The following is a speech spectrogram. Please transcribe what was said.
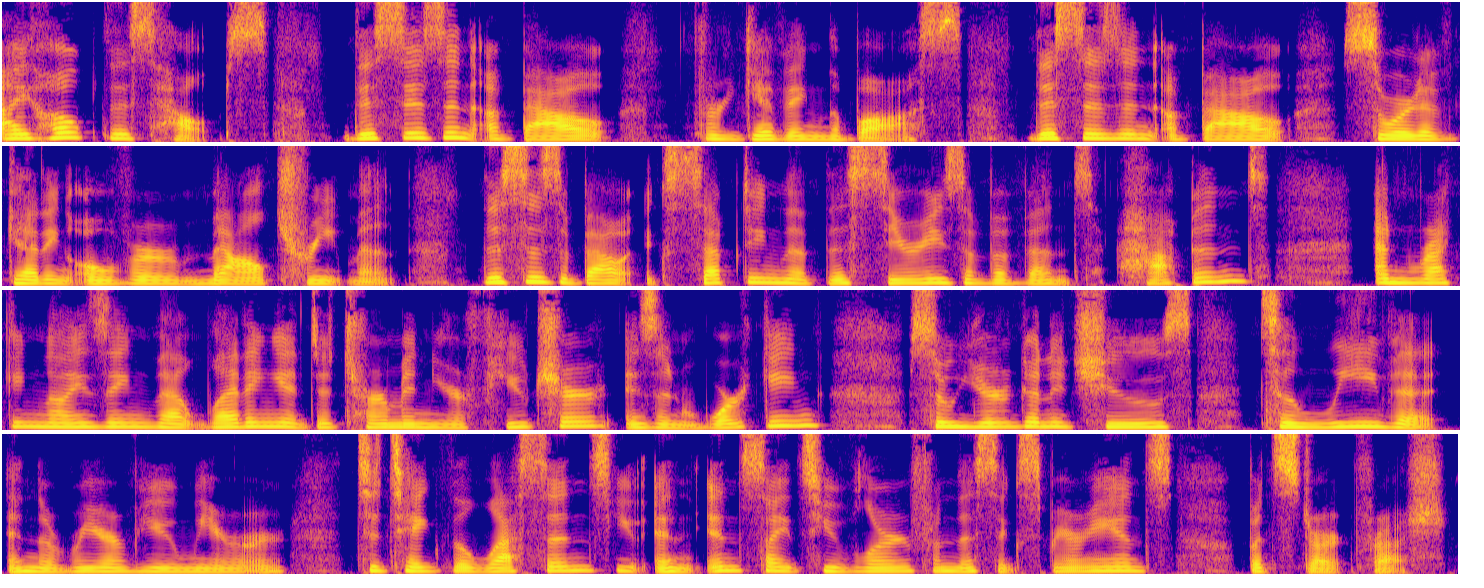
I hope this helps. This isn't about forgiving the boss. This isn't about sort of getting over maltreatment. This is about accepting that this series of events happened and recognizing that letting it determine your future isn't working. So you're going to choose to leave it in the rear view mirror, to take the lessons you and insights you've learned from this experience, but start fresh.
